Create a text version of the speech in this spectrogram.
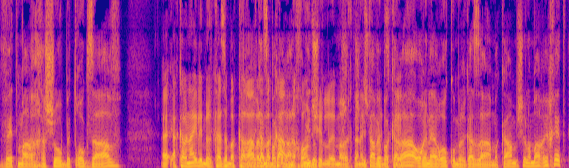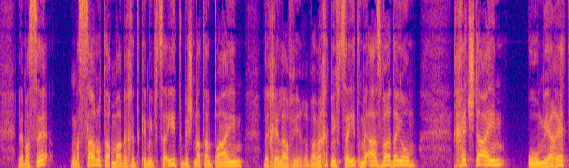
ואת מערך השו בטרוק זהב. הכוונה היא למרכז הבקרה ולמקם, נכון? בדיוק. של מערכת הנשק. שליטה ובקרה, כן. אורן הירוק הוא מרכז המקם של המערכת. למעשה, מסרנו את המערכת כמבצעית בשנת 2000 לחיל האוויר, והמערכת מבצעית מאז ועד היום. חטא 2 הוא מיירט,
